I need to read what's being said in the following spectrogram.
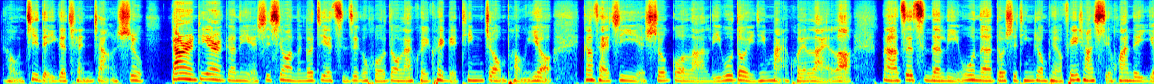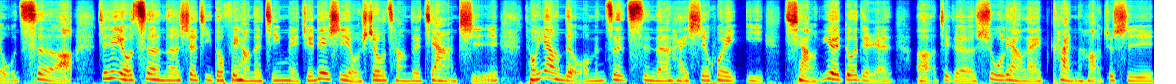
统计的一个成长数。当然，第二个呢也是希望能够借此这个活动来回馈给听众朋友。刚才自己也说过了，礼物都已经买回来了。那这次的礼物呢，都是听众朋友非常喜欢的邮册啊。这些邮册呢设计都非常的精美，绝对是有收藏的价值。同样的，我们这次呢还是会以抢越多的人。呃，这个数量来看哈，就是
